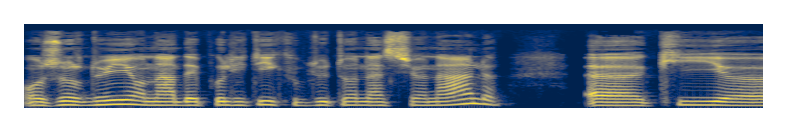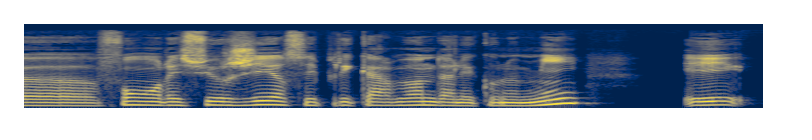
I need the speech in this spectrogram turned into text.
aujourd'hui, on a des politiques plutôt nationales euh, qui euh, font ressurgir ces prix carbone dans l'économie et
